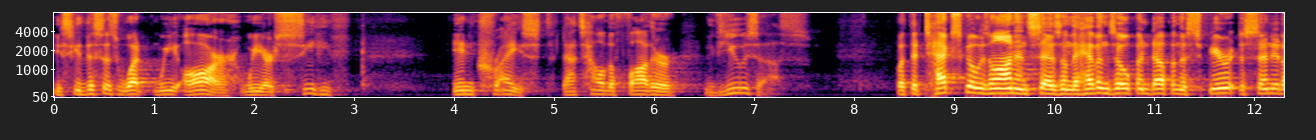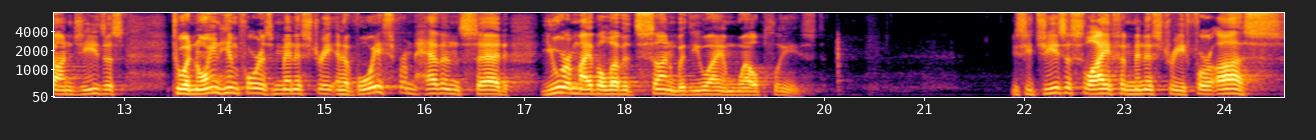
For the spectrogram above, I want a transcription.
You see, this is what we are. We are seen in Christ. That's how the Father views us. But the text goes on and says, And the heavens opened up, and the Spirit descended on Jesus to anoint him for his ministry. And a voice from heaven said, You are my beloved Son, with you I am well pleased. You see, Jesus' life and ministry for us,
